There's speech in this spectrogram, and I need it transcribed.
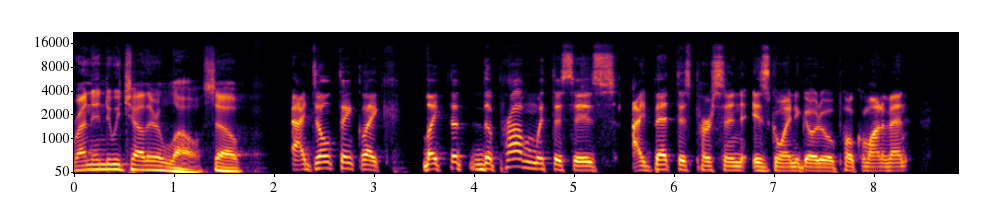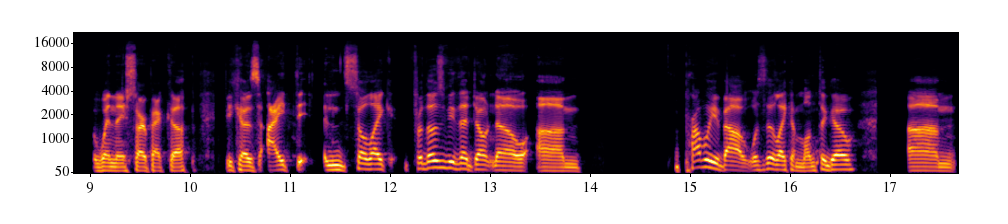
run into each other low. So, I don't think like like the the problem with this is I bet this person is going to go to a Pokemon event when they start back up because I th- and so like for those of you that don't know, um, probably about was it like a month ago, um,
